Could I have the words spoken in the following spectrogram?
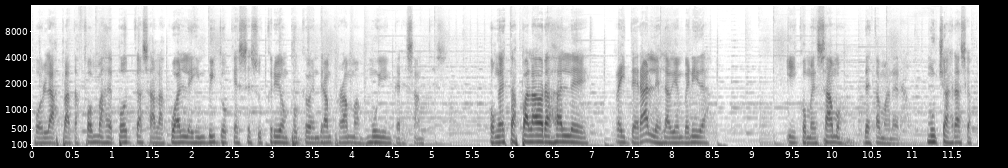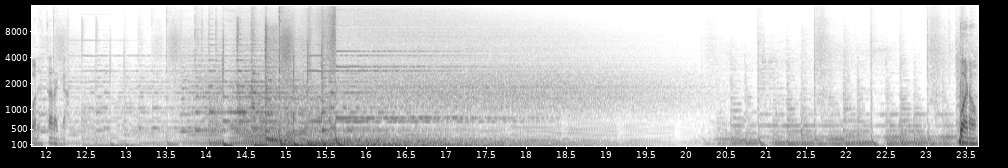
por las plataformas de podcast a las cuales les invito que se suscriban porque vendrán programas muy interesantes con estas palabras darle, reiterarles la bienvenida y comenzamos de esta manera. Muchas gracias por estar acá. Bueno,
